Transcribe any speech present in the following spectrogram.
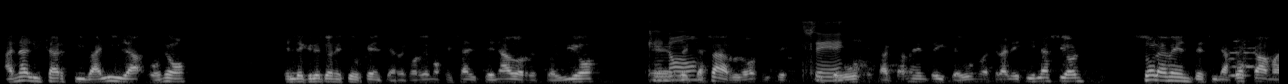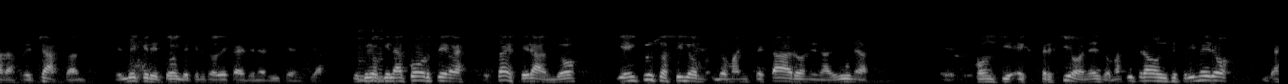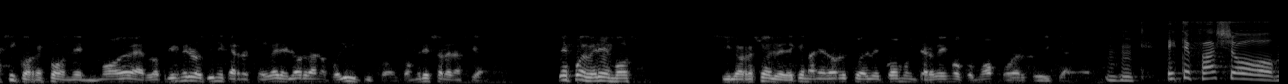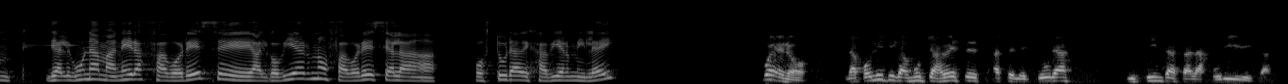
analizar si valida o no el decreto de necesidad urgencia. Recordemos que ya el Senado resolvió eh, rechazarlo, exactamente, y según nuestra legislación, solamente si las dos cámaras rechazan el decreto, el decreto deja de tener vigencia. Yo creo que la Corte está esperando, e incluso así lo, lo manifestaron en algunas con expresiones, los magistrados dice primero, y así corresponde, en mi modo de verlo, primero lo tiene que resolver el órgano político, el Congreso de la Nación. Después veremos si lo resuelve, de qué manera lo resuelve, cómo intervengo como Poder Judicial. ¿Este fallo mm, de alguna manera favorece al gobierno, favorece a la postura de Javier Milei? Bueno, la política muchas veces hace lecturas distintas a las jurídicas.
